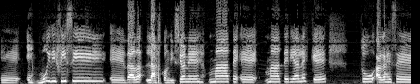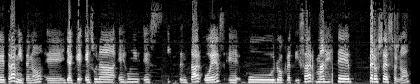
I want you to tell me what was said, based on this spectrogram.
es muy difícil, dadas las condiciones mate, materiales, que tú hagas ese trámite, ¿no? Eh, ya que es una, es un, es intentar o es eh, burocratizar más este proceso, ¿no?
